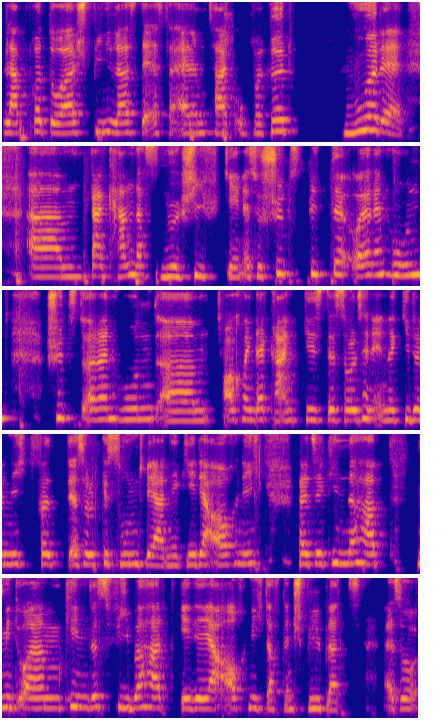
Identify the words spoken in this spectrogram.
Labrador spielen lasse, der erst an einem Tag operiert wurde, ähm, dann kann das nur schief gehen. Also schützt bitte euren Hund, schützt euren Hund, ähm, auch wenn der krank ist, der soll seine Energie dann nicht, der soll gesund werden. Ihr geht ja auch nicht, falls ihr Kinder habt, mit eurem Kind das Fieber hat, geht ihr ja auch nicht auf den Spielplatz. Also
